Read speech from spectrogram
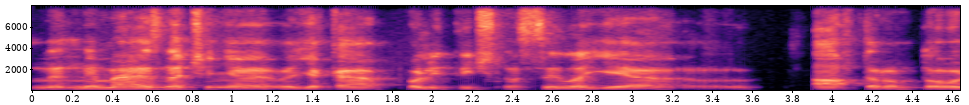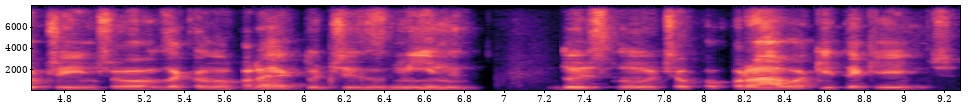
не, не значення, яка політична сила є автором того чи іншого законопроекту, чи змін до існуючого поправок і таке інше.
